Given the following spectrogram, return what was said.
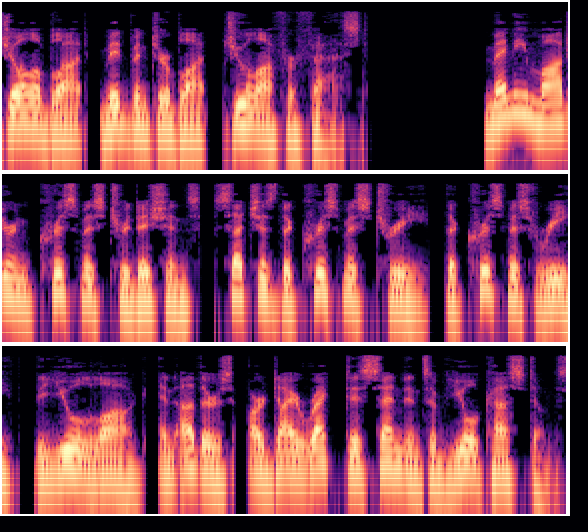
Joleblot, Midwinterblot, Julaförfest. Many modern Christmas traditions, such as the Christmas tree, the Christmas wreath, the Yule log, and others, are direct descendants of Yule customs.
